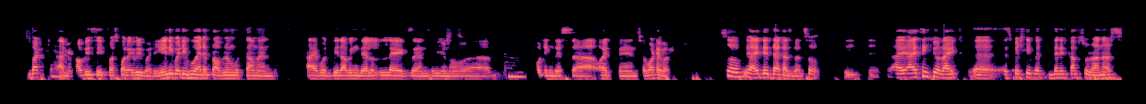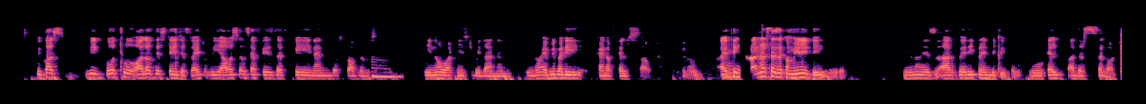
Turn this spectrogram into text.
but Yeah. I mean obviously it was for everybody. Anybody who had a problem would come and I would be rubbing their legs and you know uh, Mm. putting this uh, ointments or whatever. So yeah, I did that as well. So I, I think you're right, uh, especially when, when it comes to runners, because we go through all of these stages, right? We ourselves have faced that pain and those problems. Mm. We know what needs to be done, and you know everybody kind of helps out. You know, I Right. think runners as a community, you know, is are very friendly people who help others a lot.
